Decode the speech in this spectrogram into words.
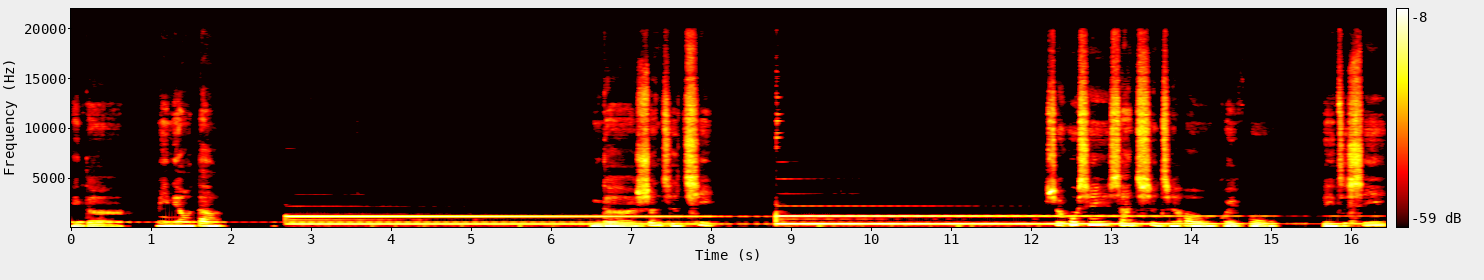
你的泌尿道。你的生殖器，深呼吸三次之后，恢复鼻子吸，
